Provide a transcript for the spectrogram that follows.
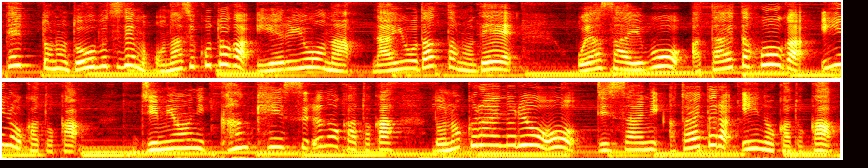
ペットの動物でも同じことが言えるような内容だったのでお野菜を与えた方がいいのかとか寿命に関係するのかとかどのくらいの量を実際に与えたらいいのかとか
